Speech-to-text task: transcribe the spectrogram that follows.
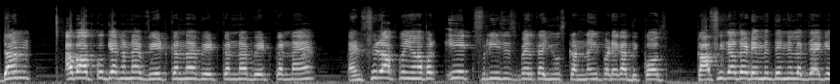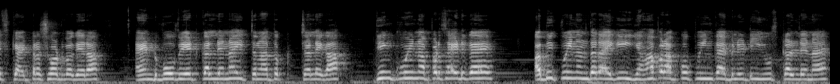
डन अब आपको क्या करना है? वेट करना है वेट करना है वेट करना है। एंड फिर आपको यहाँ पर एक फ्रीज स्पेल का यूज़ करना ही पड़ेगा बिकॉज़ काफ़ी ज़्यादा डैमेज देने लग जाएगी स्कैटर शॉट वगैरह। एंड वो वेट कर लेना, इतना तो चलेगा। किंग क्वीन अपर साइड गए, अभी क्वीन अंदर आएगी, यहाँ पर आपको क्वीन का एबिलिटी यूज़ कर लेना है।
